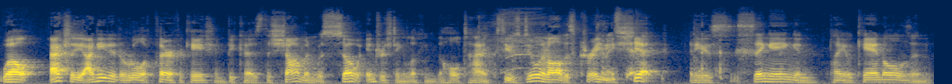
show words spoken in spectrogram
Well, actually, I needed a rule of clarification because the shaman was so interesting looking the whole time because he was doing all this crazy shit and he was singing and playing with candles and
